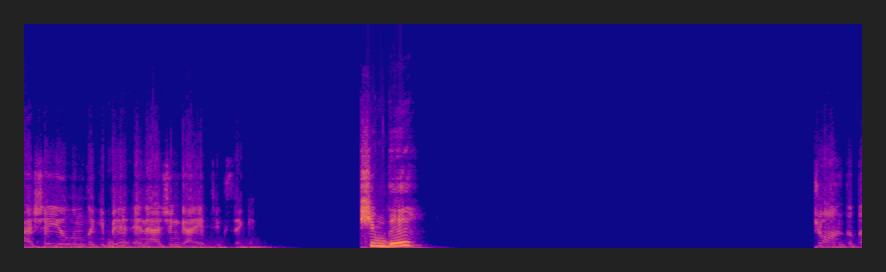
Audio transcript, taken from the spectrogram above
Her şey yolunda gibi, enerjin gayet yüksek. Şimdi Şu anda da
